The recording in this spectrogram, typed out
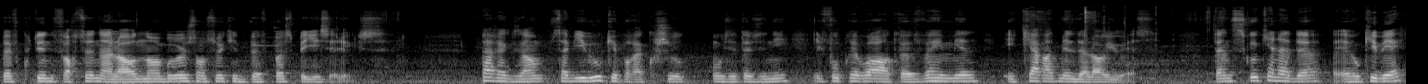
peuvent coûter une fortune, alors nombreux sont ceux qui ne peuvent pas se payer ce luxe. Par exemple, saviez-vous que pour accoucher aux États-Unis, il faut prévoir entre 20 000 et 40 000 dollars US, tandis qu'au Canada et au Québec,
